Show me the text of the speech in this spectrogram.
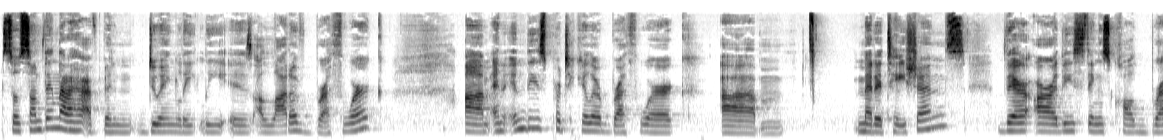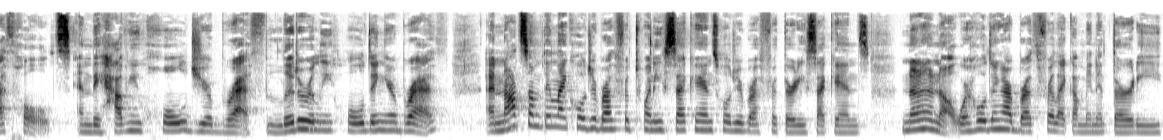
So, something that I have been doing lately is a lot of breath work. Um, and in these particular breath work um, meditations, there are these things called breath holds, and they have you hold your breath, literally holding your breath and not something like hold your breath for 20 seconds, hold your breath for 30 seconds. No, no, no. We're holding our breath for like a minute 30,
